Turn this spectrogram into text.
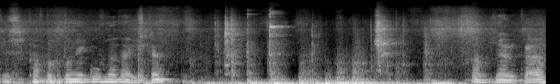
To jest prawdopodobnie główne wejście. Zamknięte.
